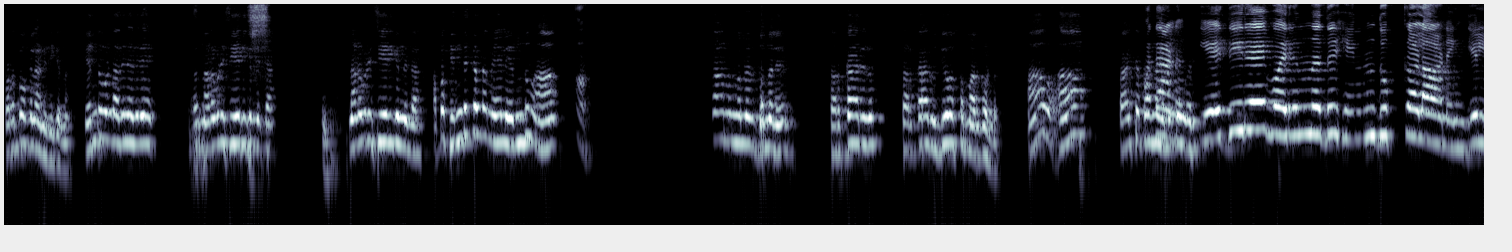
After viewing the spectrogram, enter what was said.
പുറമ്പോക്കിലാണ് ഇരിക്കുന്നത് എന്തുകൊണ്ട് അതിനെതിരെ നടപടി സ്വീകരിക്കുന്നില്ല നടപടി സ്വീകരിക്കുന്നില്ല അപ്പൊ ഹിന്ദുക്കളുടെ മേലെ എന്തും ആ എന്നുള്ളൊരു തോന്നൽ സർക്കാരിനും സർക്കാർ ഉദ്യോഗസ്ഥന്മാർക്കുണ്ട്. ആ ആ അതാണ്. എതിരെ വരുന്നത് ഹിന്ദുക്കളാണെങ്കിൽ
